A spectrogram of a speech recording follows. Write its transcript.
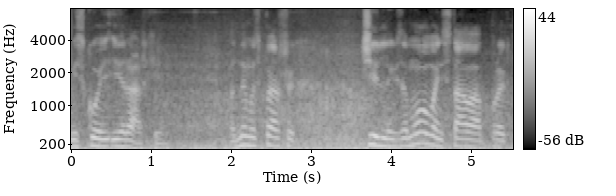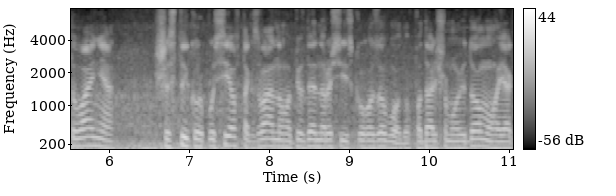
міської ієрархії. Одним із перших чільних замовлень стало проєктування шести корпусів так званого південно-російського заводу, в подальшому відомого як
